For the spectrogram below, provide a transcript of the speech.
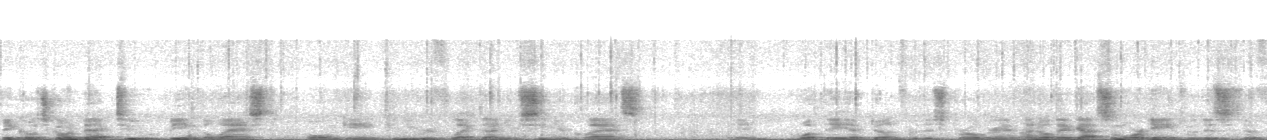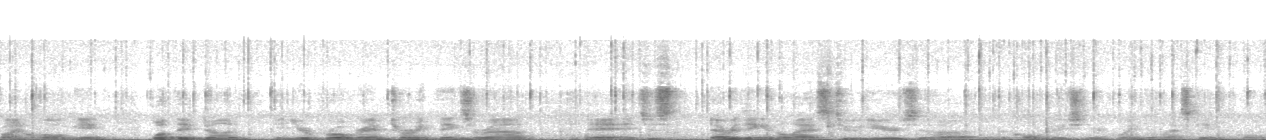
Hey, Coach, going back to being the last home game, can you reflect on your senior class and what they have done for this program? I know they've got some more games, but this is their final home game. What they've done in your program, turning things around, and, just everything in the last two years, uh, the culmination, you're playing the last game at home.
